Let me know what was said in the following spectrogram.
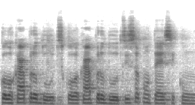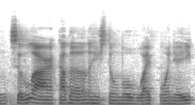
colocar produtos, colocar produtos, isso acontece com celular. Cada ano a gente tem um novo iPhone aí.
